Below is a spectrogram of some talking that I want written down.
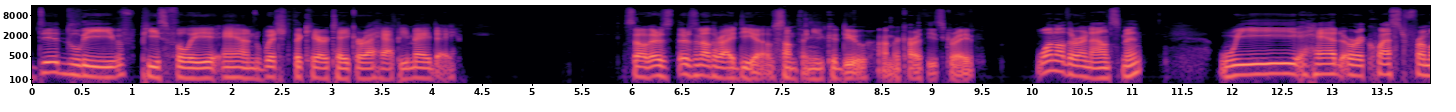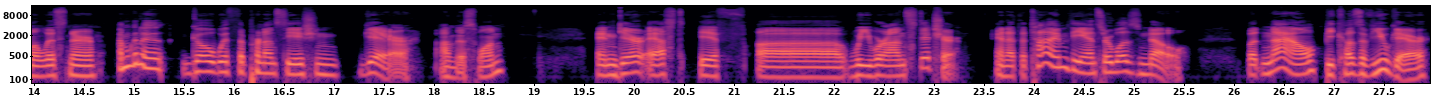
did leave peacefully and wished the caretaker a happy May Day. So there's there's another idea of something you could do on McCarthy's grave. One other announcement. We had a request from a listener. I'm going to go with the pronunciation Gare. on this one. And Gare asked if uh, we were on Stitcher. And at the time, the answer was no. But now, because of you, Gare,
